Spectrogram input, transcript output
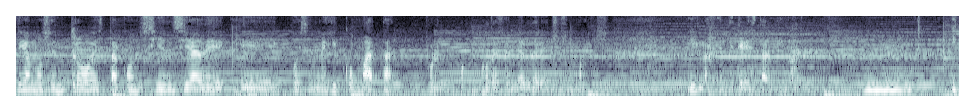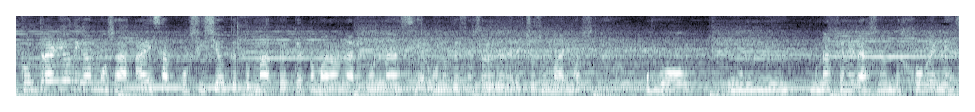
digamos entró esta conciencia de que pues en México matan por, defender derechos humanos y la gente quería estar viva. Mm, y contrario, digamos, a, esa posición que, tomaron algunas y algunos defensores de derechos humanos, hubo una generación de jóvenes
